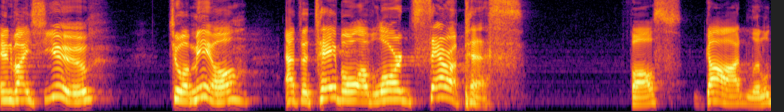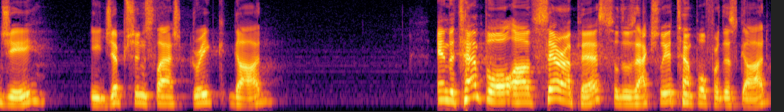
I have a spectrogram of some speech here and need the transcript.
invites you to a meal at the table of Lord Serapis, false god, little g, Egyptian slash Greek god. In the temple of Serapis, so there's actually a temple for this god,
